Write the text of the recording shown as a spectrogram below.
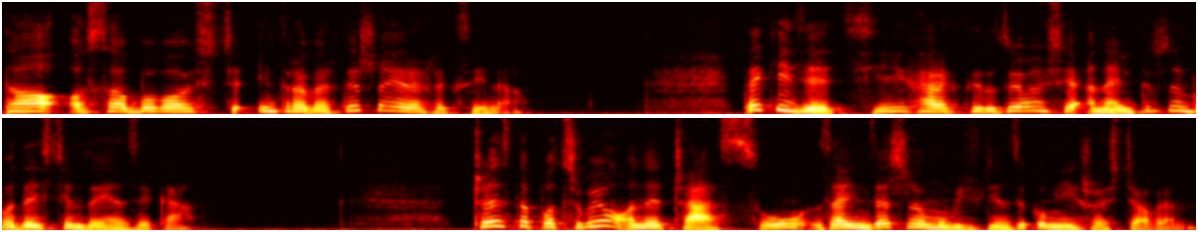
to osobowość introwertyczna i refleksyjna. Takie dzieci charakteryzują się analitycznym podejściem do języka. Często potrzebują one czasu, zanim zaczną mówić w języku mniejszościowym.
